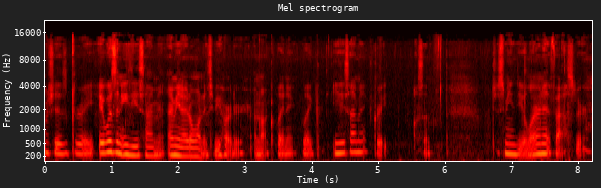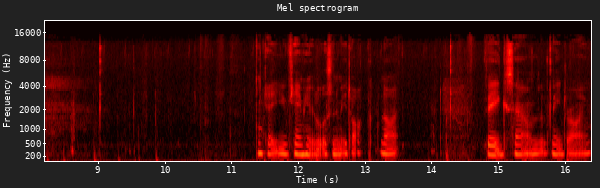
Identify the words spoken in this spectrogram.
Which is great. It was an easy assignment. I mean, I don't want it to be harder. I'm not complaining. Like, easy assignment, great, awesome. Just means you learn it faster. Okay, you came here to listen to me talk, not vague sounds of me drawing.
